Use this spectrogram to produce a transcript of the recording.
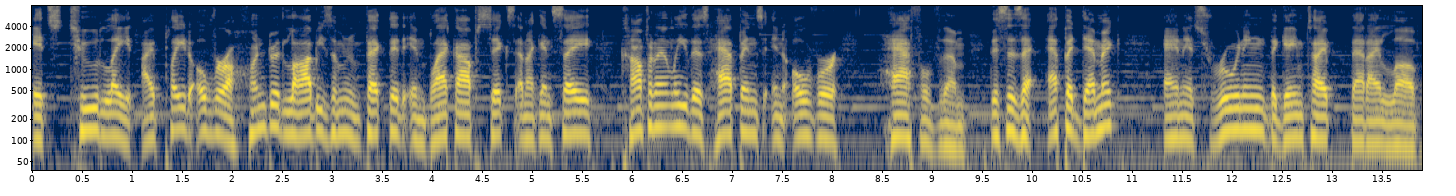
it's too late. I've played over 100 lobbies of Infected in Black Ops 6 and I can say confidently this happens in over half of them. This is an epidemic and it's ruining the game type that I love.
